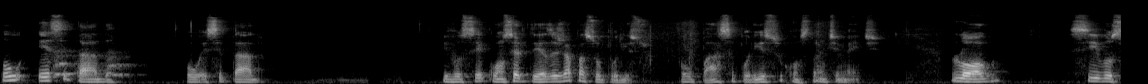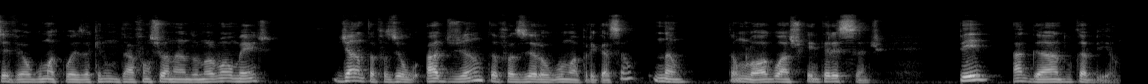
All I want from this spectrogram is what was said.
ou excitada ou excitado. E você com certeza já passou por isso ou passa por isso constantemente. Logo, se você vê alguma coisa que não está funcionando normalmente, adianta fazer, adianta fazer alguma aplicação? Não. Então, logo, acho que é interessante. pH do cabelo.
